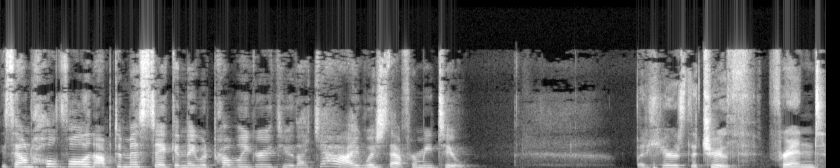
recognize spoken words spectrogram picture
they sound hopeful and optimistic, and they would probably agree with you, like, yeah, I wish that for me too. But here's the truth, friend.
